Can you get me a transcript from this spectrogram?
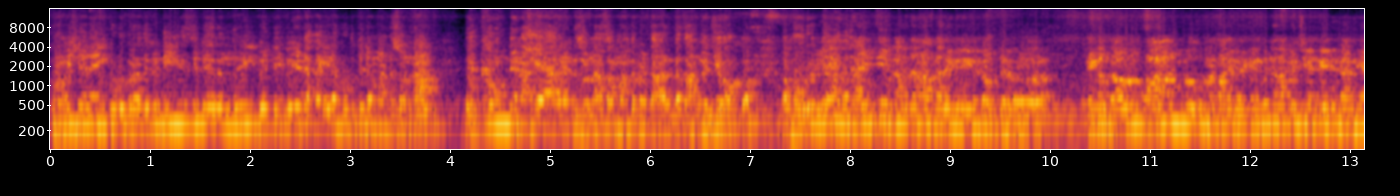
ப்ரொமிஷனையும் கொடுக்கறதுக்கு டிஎஸ்சில இருந்து இவட்ட இவையிட கையில கொடுத்துட்டோம்னு சொன்னா அக்கௌண்ட் நாங்க யாருன்னு சொன்னா சம்பந்தப்பட்ட ஆள்கிட்ட தங்கச்சி வைக்கும் அப்ப ஒரு நீங்கள் கௌரவ பாராளுமன்ற உறுப்பினரா இருக்கீங்க எந்த தங்கச்சி எங்க இருக்காங்க?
